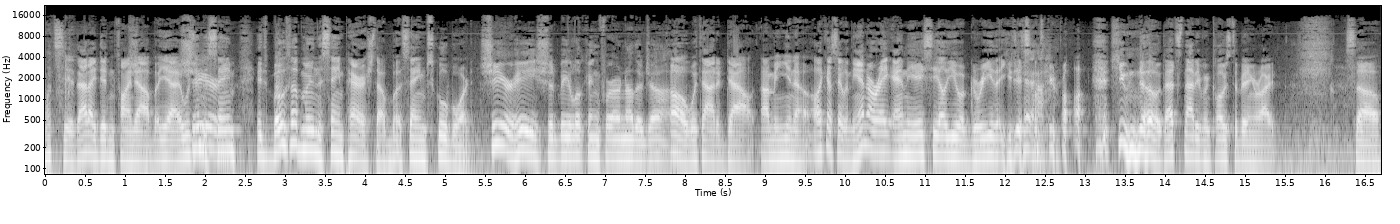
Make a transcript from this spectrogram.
Let's see. That I didn't find out, but yeah, it was in the same. It's both of them in the same parish though, but same school board. She or he should be looking for another job. Oh, without a doubt. I mean, you know, like I said, when the NRA and the ACLU agree that you did Yeah. something wrong, you know that's not even close to being right. So.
